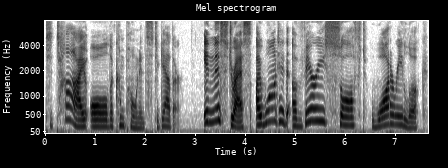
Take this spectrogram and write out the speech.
to tie all the components together. In this dress, I wanted a very soft, watery look,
